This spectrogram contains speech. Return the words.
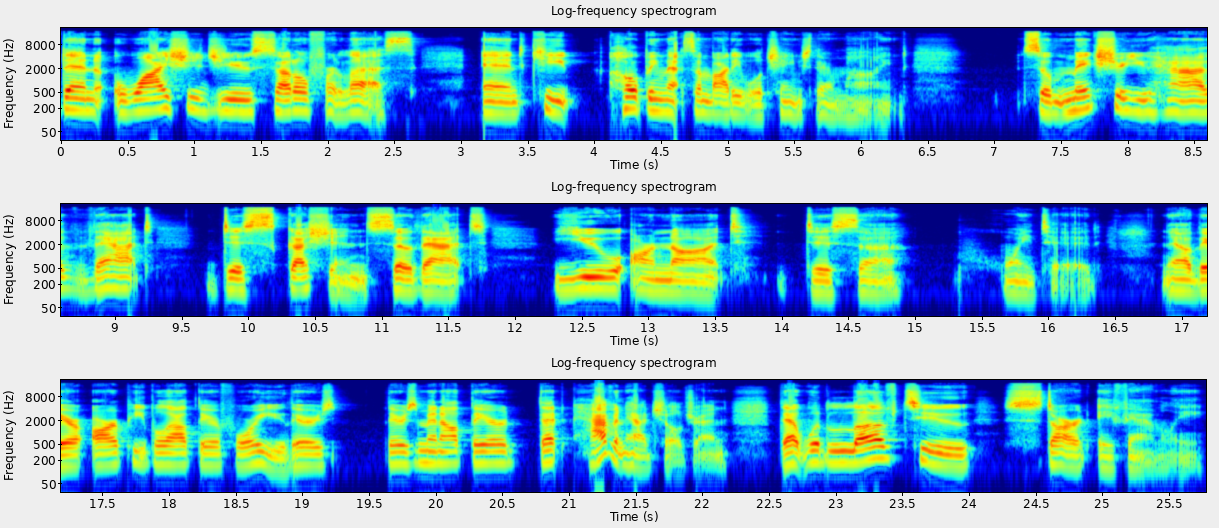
then why should you settle for less and keep hoping that somebody will change their mind? So make sure you have that discussion so that you are not disappointed. Now there are people out there for you. There's there's men out there that haven't had children that would love to start a family.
